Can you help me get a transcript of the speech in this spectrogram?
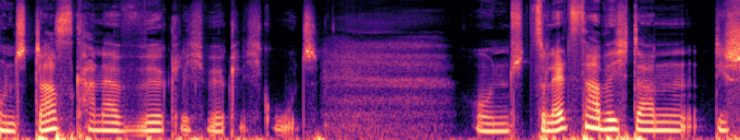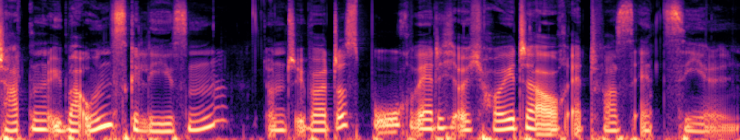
Und das kann er wirklich, wirklich gut. Und zuletzt habe ich dann Die Schatten über uns gelesen und über das Buch werde ich euch heute auch etwas erzählen.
